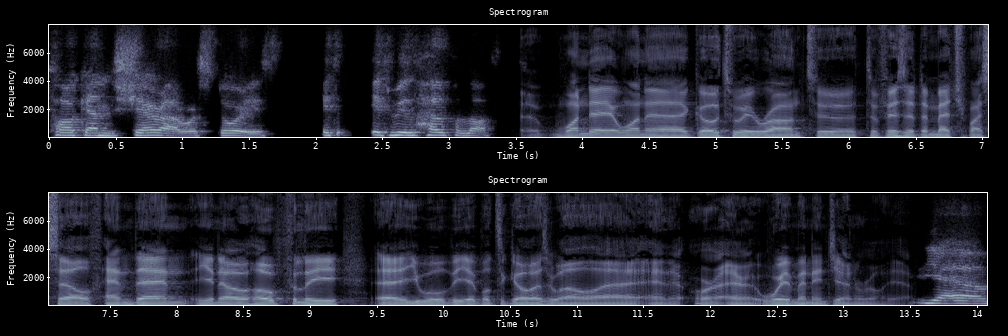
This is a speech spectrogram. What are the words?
talk and share our stories it it will help a lot. Uh, one day I want to go to Iran to to visit a match myself, and then you know hopefully uh, you will be able to go as well, uh, and or uh, women in general. Yeah. Yeah.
